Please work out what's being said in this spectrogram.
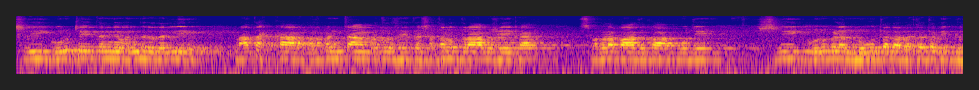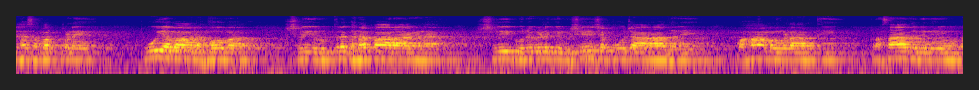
ಶ್ರೀ ಗುರು ಚೈತನ್ಯ ಮಂದಿರದಲ್ಲಿ ಪ್ರಾತಃ ಕಾಲ ಫಲಪಂಚಾಮೃತ ಸಹಿತ ಶತರುದ್ರಾಭಿಷೇಕ, ಸ್ವರ್ಣಪಾದುಕಾ ಪೂಜೆ, ಶ್ರೀ ಗುರುಗಳ ನೂತನ ರಜತ ವಿಗ್ರಹ ಸಮರ್ಪಣೆ, ಪೂಯಮಾನ ಹೋಮ, ಶ್ರೀ ರುದ್ರ ಘನಪಾರಾಯಣ ಶ್ರೀ ಗುರುಗಳಿಗೆ ವಿಶೇಷ ಪೂಜಾರಾಧನೆ, ಮಹಾಮಂಗಳಾರತಿ, ಪ್ರಸಾದ ವಿನಿಯೋಗ,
